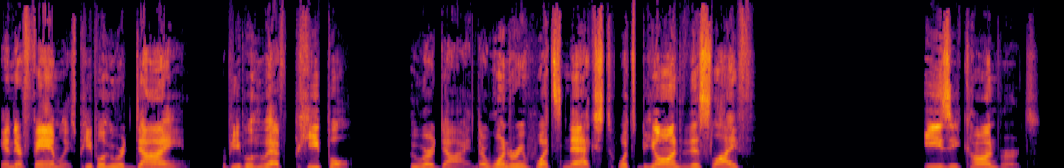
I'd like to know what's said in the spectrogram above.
and their families, people who are dying, or people who have people who are dying. They're wondering what's next, what's beyond this life. Easy converts.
